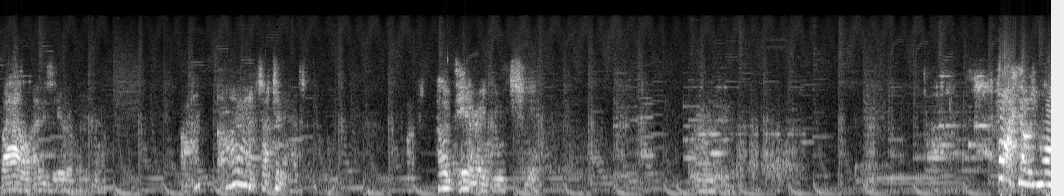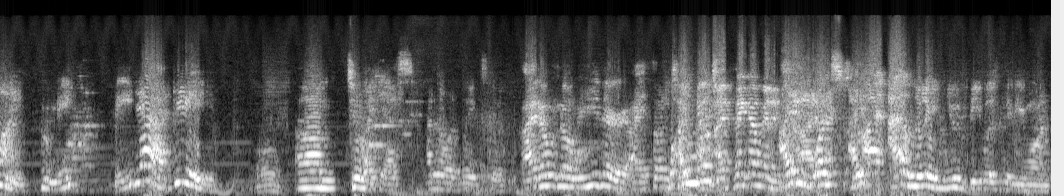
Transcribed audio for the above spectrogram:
Wow, I'm zero right now. Oh, I'm such an asshole. How dare I do shit? Fuck, that was mine! Who me? Me? Yeah, B! Oh. Um, two, I guess. I don't know what it leads to. I don't know either. I thought. Well, I know I think I'm gonna I die. once, I, I, I literally knew B was gonna be one.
